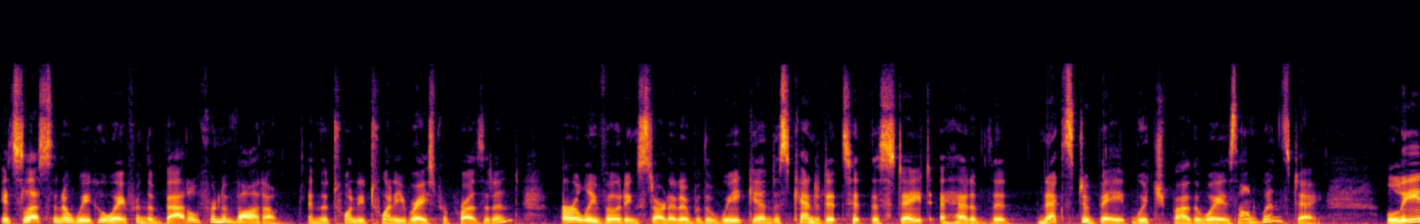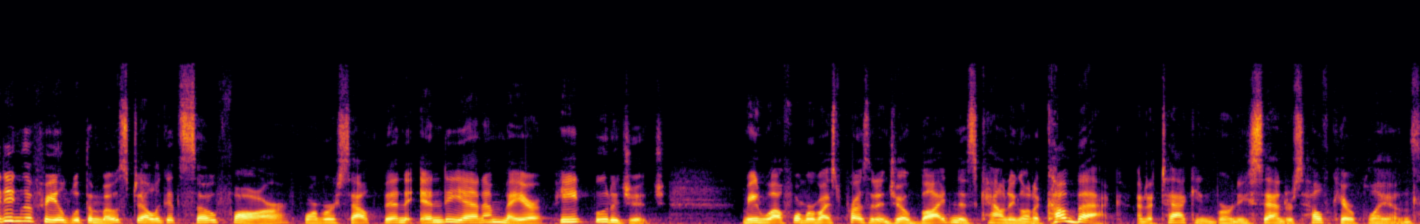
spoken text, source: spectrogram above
It's less than a week away from the battle for Nevada in the 2020 race for president. Early voting started over the weekend as candidates hit the state ahead of the next debate, which, by the way, is on Wednesday. Leading the field with the most delegates so far, former South Bend, Indiana Mayor Pete Buttigieg. Meanwhile, former Vice President Joe Biden is counting on a comeback and attacking Bernie Sanders' health care plans.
